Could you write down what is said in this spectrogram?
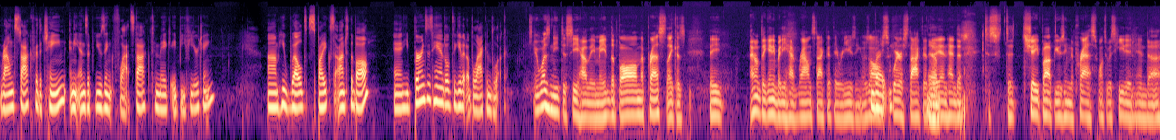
round stock for the chain, and he ends up using flat stock to make a beefier chain. Um, he welds spikes onto the ball, and he burns his handle to give it a blackened look. It was neat to see how they made the ball in the press, like, cause they. I don't think anybody had round stock that they were using. It was all Right. square stock that Yeah. they then had to, to to shape up using the press once it was heated and uh,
